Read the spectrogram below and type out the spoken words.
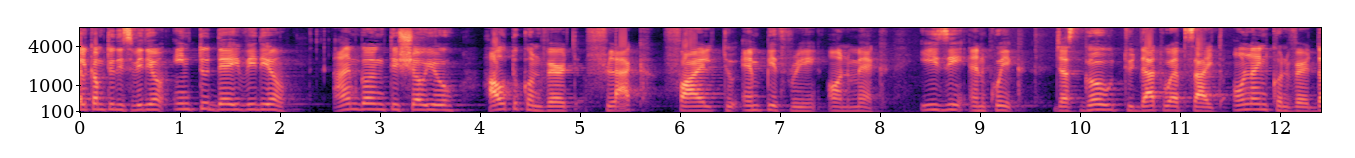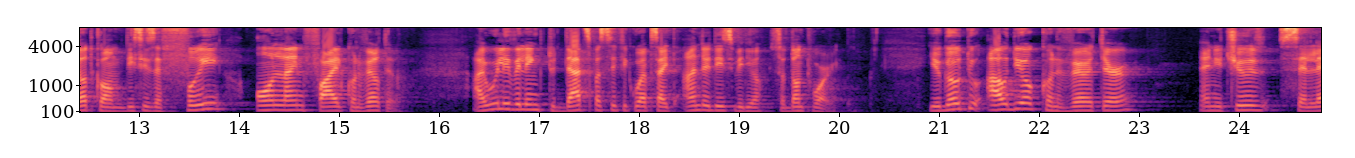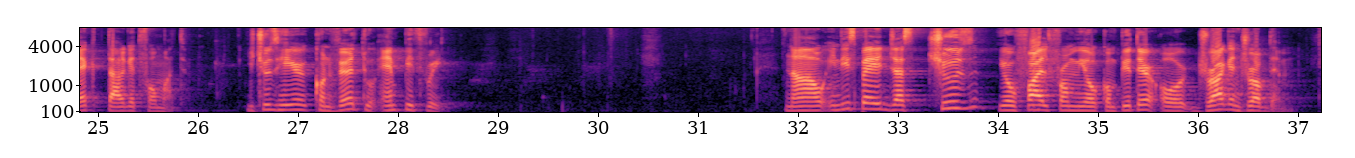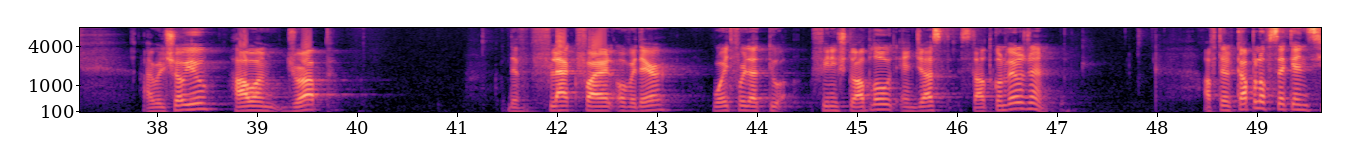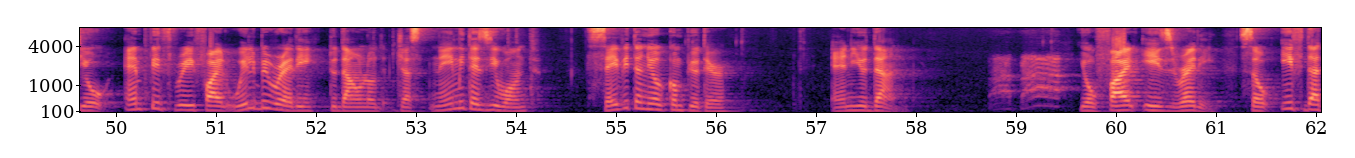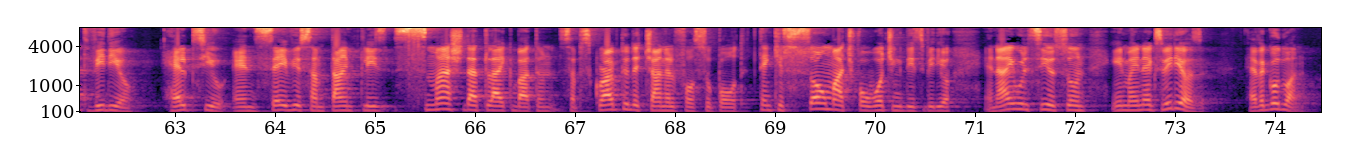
Welcome to this video. In today's video, I'm going to show you how to convert FLAC file to MP3 on Mac. Easy and quick. Just go to that website onlineconvert.com. This is a free online file converter. I will leave a link to that specific website under this video, so don't worry. You go to audio converter and you choose select target format. You choose here convert to MP3. Now in this page, just choose your file from your computer or drag and drop them. I will show you how I'm drop the FLAC file over there. Wait for that to finish to upload and just start conversion. After a couple of seconds, your MP3 file will be ready to download. Just name it as you want, save it on your computer, and you're done. Your file is ready. So if that video helps you and save you some time, please smash that like button, subscribe to the channel for support. Thank you so much for watching this video and I will see you soon in my next videos. Have a good one.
